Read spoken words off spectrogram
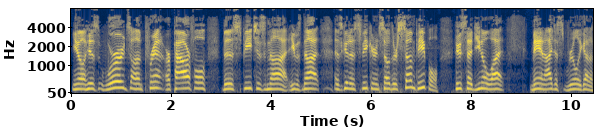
you know, his words on print are powerful, but his speech is not. He was not as good a speaker. And so there's some people who said, you know what? Man, I just really got a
